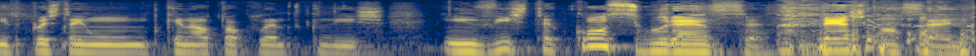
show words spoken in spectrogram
e depois tem um pequeno autocolante que diz invista com segurança 10 conselhos.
